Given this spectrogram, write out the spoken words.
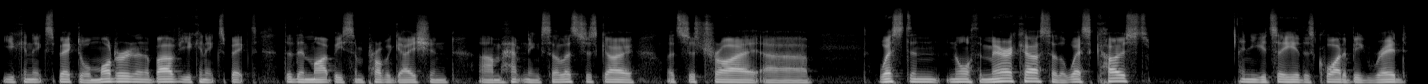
you can expect, or moderate and above, you can expect that there might be some propagation um, happening. So let's just go, let's just try uh, Western North America, so the West Coast. And you can see here there's quite a big red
